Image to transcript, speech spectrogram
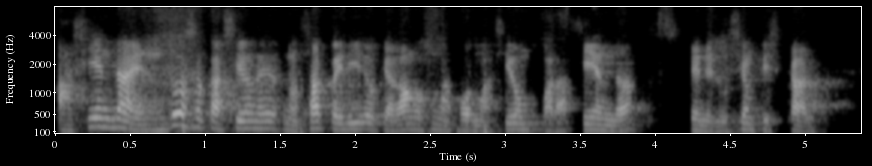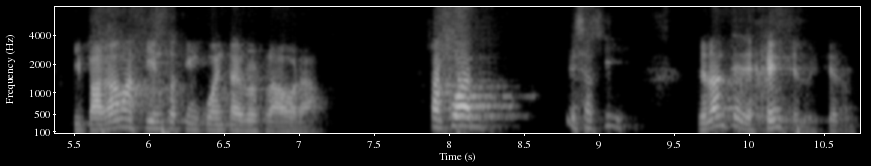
Hacienda en dos ocasiones nos ha pedido que hagamos una formación para Hacienda en ilusión fiscal y pagaban 150 euros la hora. Tal cual, es así. Delante de gente lo hicieron.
